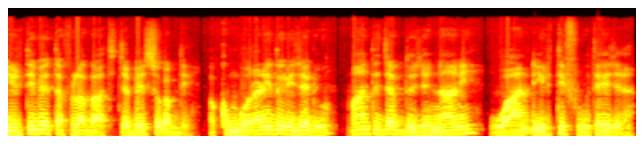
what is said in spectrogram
dhiirtii beektaaf labaati jabeessuu qabdi. Akkuma booranii durii jedhu maanti jabdu jennaani waan dhiirti fuutee jedha.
